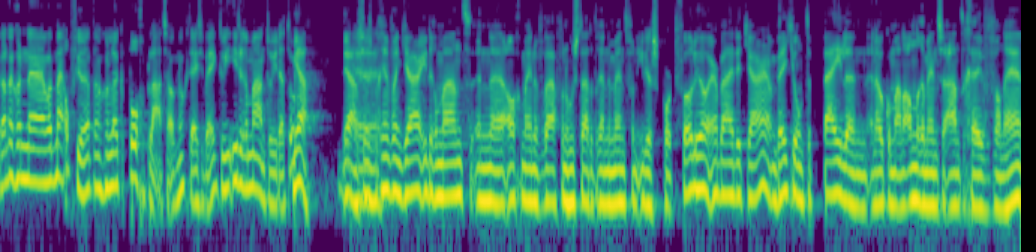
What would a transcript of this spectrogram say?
We hadden nog een, eh, wat mij opviel, we hadden nog een leuke poll geplaatst ook nog deze week. Doe je iedere maand doe je dat toch? Ja, ja Eh, sinds begin van het jaar iedere maand een eh, algemene vraag van hoe staat het rendement van ieders portfolio erbij dit jaar. Een beetje om te peilen en ook om aan andere mensen aan te geven van hè,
